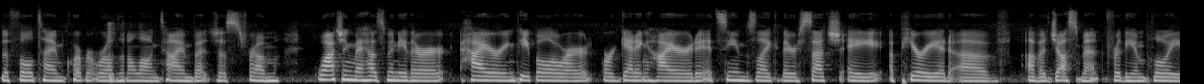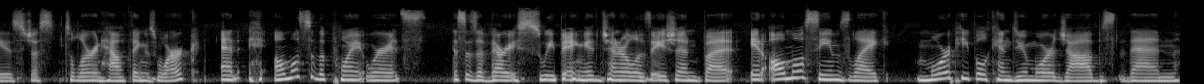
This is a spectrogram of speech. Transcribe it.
the full time corporate world in a long time. But just from watching my husband either hiring people or or getting hired, it seems like there's such a a period of of adjustment for the employees just to learn how things work, and almost to the point where it's this is a very sweeping generalization, but it almost seems like more people can do more jobs than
